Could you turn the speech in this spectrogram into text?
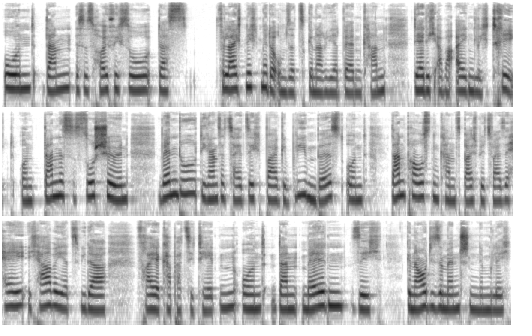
und dann ist es häufig so, dass vielleicht nicht mehr der Umsatz generiert werden kann, der dich aber eigentlich trägt. Und dann ist es so schön, wenn du die ganze Zeit sichtbar geblieben bist und dann posten kannst beispielsweise, hey, ich habe jetzt wieder freie Kapazitäten und dann melden sich genau diese Menschen nämlich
